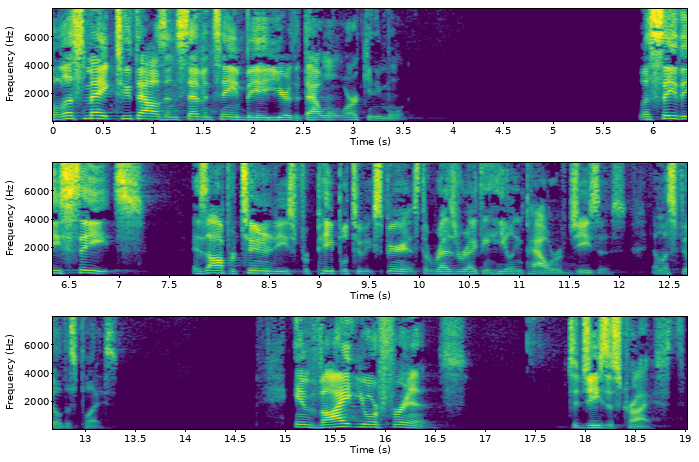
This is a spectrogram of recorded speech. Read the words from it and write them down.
But let's make 2017 be a year that that won't work anymore. Let's see these seats as opportunities for people to experience the resurrecting healing power of Jesus. And let's fill this place. Invite your friends to Jesus Christ.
